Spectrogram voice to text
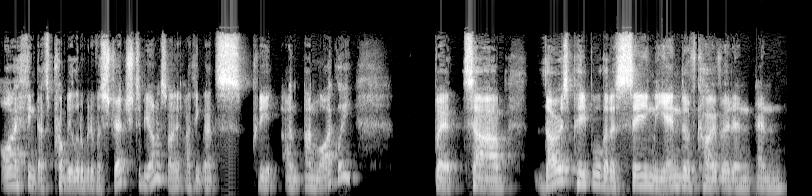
I think that's probably a little bit of a stretch, to be honest. I, I think that's pretty un- unlikely. But uh, those people that are seeing the end of COVID and, and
